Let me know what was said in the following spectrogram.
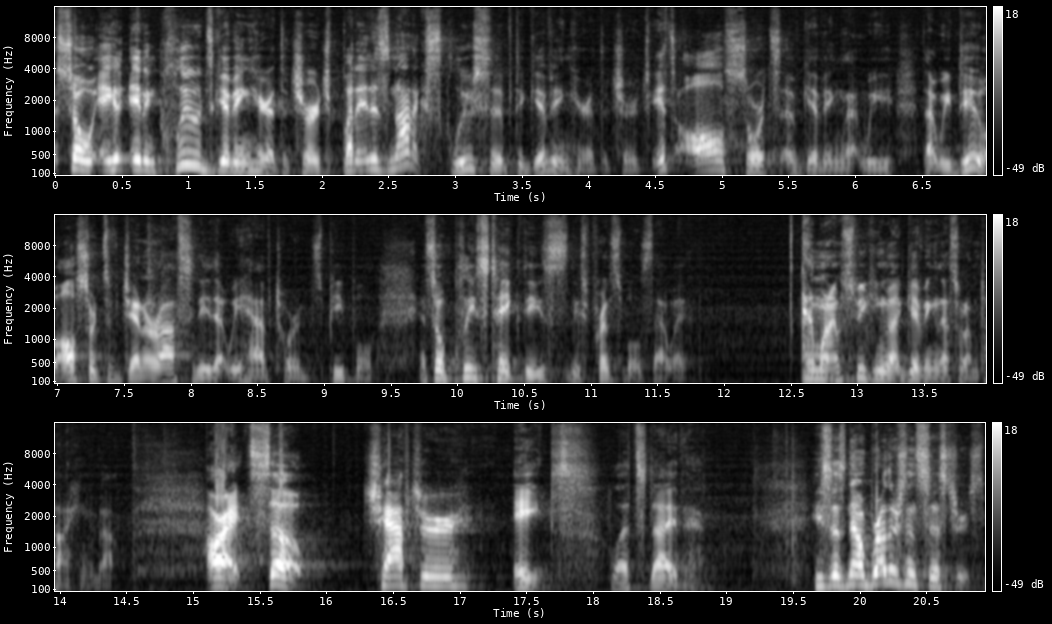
So it, it includes giving here at the church, but it is not exclusive to giving here at the church. It's all sorts of giving that we that we do, all sorts of generosity that we have towards people. And so please take these, these principles that way. And when I'm speaking about giving, that's what I'm talking about. All right, so chapter 8. Let's dive in. He says, Now, brothers and sisters,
